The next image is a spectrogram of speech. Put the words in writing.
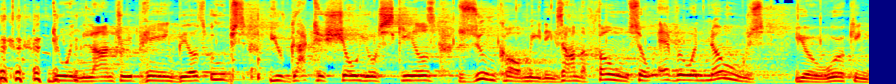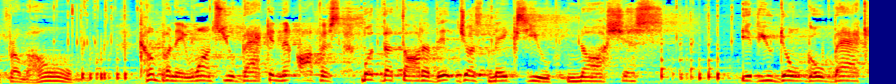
Doing laundry, paying bills, oops, you've got to show your skills. Zoom call meetings on the phone so everyone knows you're working from home. Company wants you back in the office, but the thought of it just makes you nauseous. If you don't go back,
